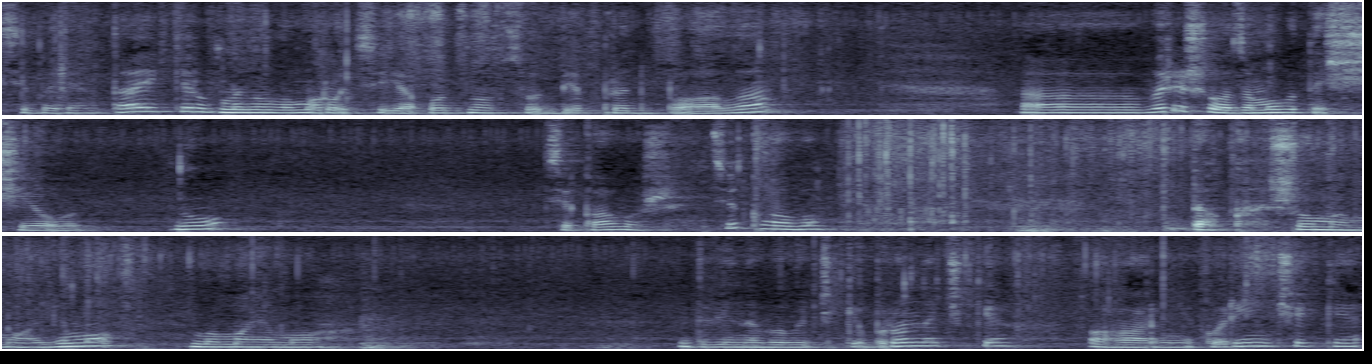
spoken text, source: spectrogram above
Siberian Tiger. В минулому році я одну собі придбала. Вирішила замовити ще одну. Цікаво ж, цікаво. Так, що ми маємо? Ми маємо дві невеличкі бронечки, гарні корінчики.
